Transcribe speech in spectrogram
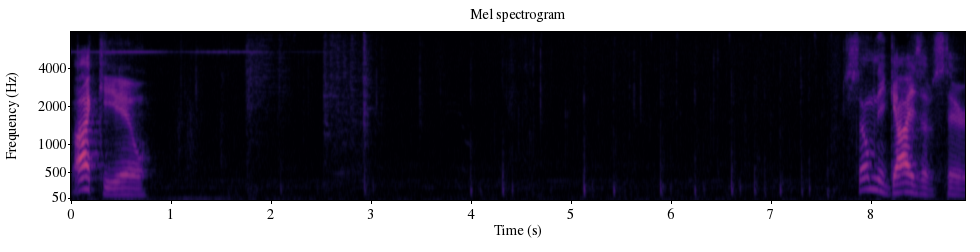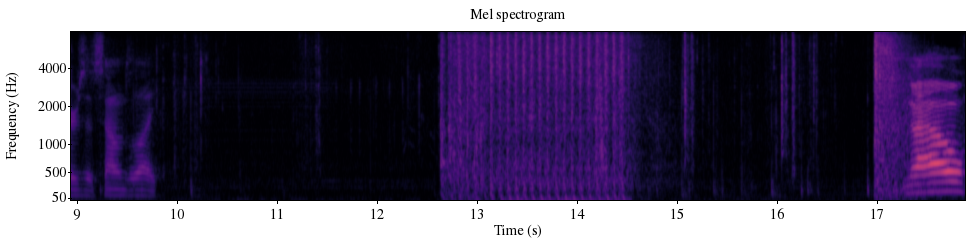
Fuck you. So many guys upstairs, it sounds like. No,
